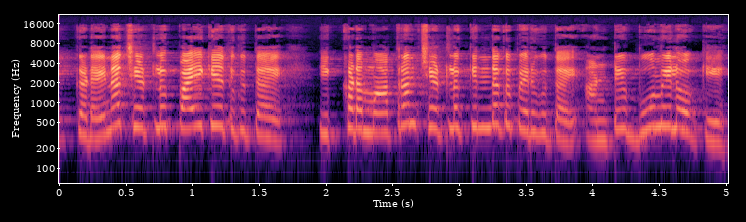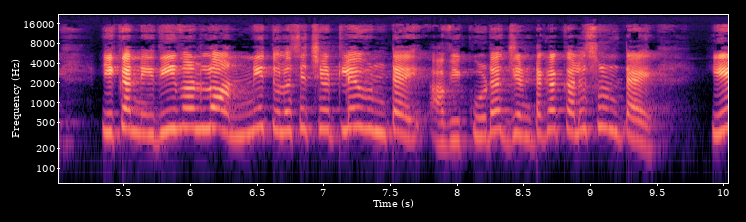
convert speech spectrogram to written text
ఎక్కడైనా చెట్లు పైకి ఎదుగుతాయి ఇక్కడ మాత్రం చెట్లు కిందకు పెరుగుతాయి. అంటే భూమిలోకి. ఇక నిధివన్లో అన్ని తులసి చెట్లే ఉంటాయి. అవి కూడా జంటగా కలిసి ఉంటాయి. ఏ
